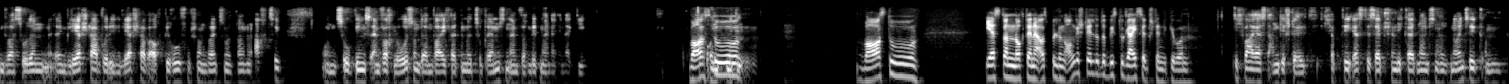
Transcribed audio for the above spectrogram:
und war so dann im Lehrstab, wurde in den Lehrstab auch berufen, schon 1989. Und so ging es einfach los und dann war ich halt nicht mehr zu bremsen, einfach mit meiner Energie. Warst du, warst du erst dann nach deiner Ausbildung angestellt oder bist du gleich selbstständig geworden? Ich war erst angestellt. Ich habe die erste Selbstständigkeit 1990, am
